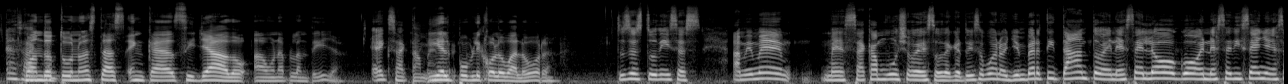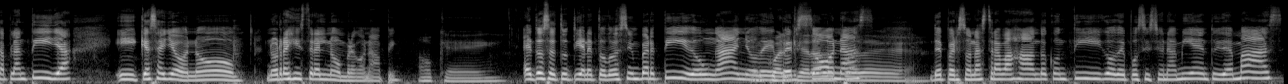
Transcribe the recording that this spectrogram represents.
Exacto. Cuando tú no estás encasillado a una plantilla. Exactamente. Y el público lo valora. Entonces tú dices, a mí me, me, saca mucho eso de que tú dices, bueno, yo invertí tanto en ese logo, en ese diseño, en esa plantilla y qué sé yo, no, no registré el nombre en ONAPI. Ok. Entonces tú tienes todo eso invertido, un año de personas, de personas trabajando contigo, de posicionamiento y demás.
